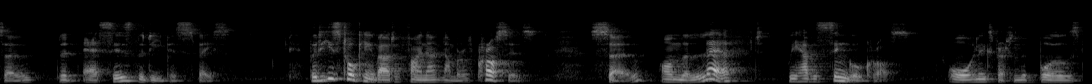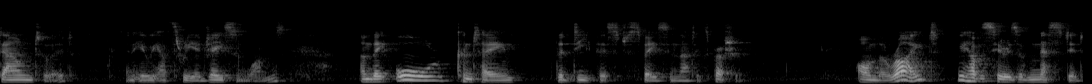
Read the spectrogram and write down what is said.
So that S is the deepest space. But he's talking about a finite number of crosses. So, on the left, we have a single cross, or an expression that boils down to it. And here we have three adjacent ones. And they all contain the deepest space in that expression. On the right, we have a series of nested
